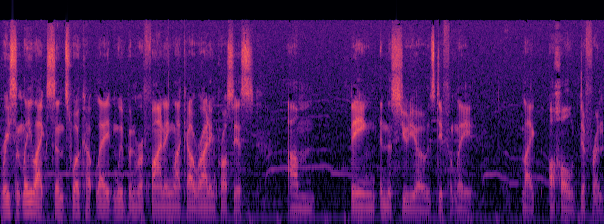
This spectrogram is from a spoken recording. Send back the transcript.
recently, like since woke up late, and we've been refining like our writing process. Um, being in the studio is definitely like a whole different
